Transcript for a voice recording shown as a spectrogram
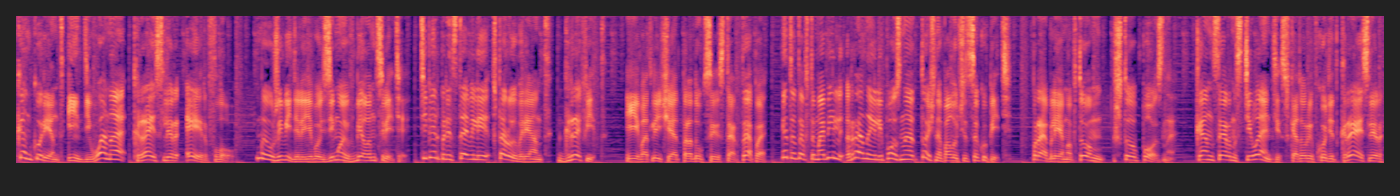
Конкурент Инди One Chrysler Airflow. Мы уже видели его зимой в белом цвете. Теперь представили второй вариант — графит. И в отличие от продукции стартапа, этот автомобиль рано или поздно точно получится купить. Проблема в том, что поздно. Концерн Stellantis, в который входит Chrysler,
